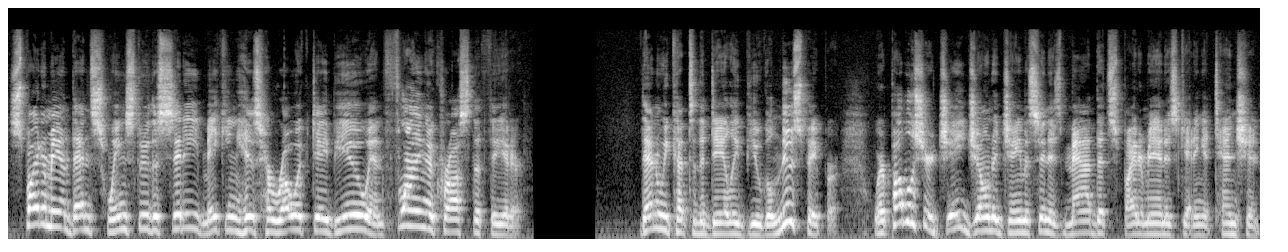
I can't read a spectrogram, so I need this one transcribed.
Spider-Man then swings through the city, making his heroic debut and flying across the theater. Then we cut to the Daily Bugle newspaper, where publisher J. Jonah Jameson is mad that Spider-Man is getting attention.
